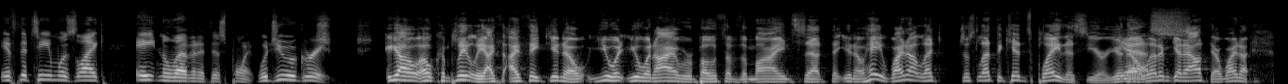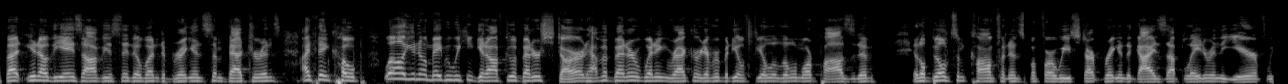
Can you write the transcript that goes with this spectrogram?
if the team was like eight and eleven at this point. Would you agree? Yeah, oh, completely. I, th- I think you know you you and I were both of the mindset that you know, hey, why not let just let the kids play this year? You yes. know, let them get out there. Why not? But you know, the A's obviously they wanted to bring in some veterans. I think hope. Well, you know, maybe we can get off to a better start, have a better winning record. Everybody will feel a little more positive. It'll build some confidence before we start bringing the guys up later in the year. If we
